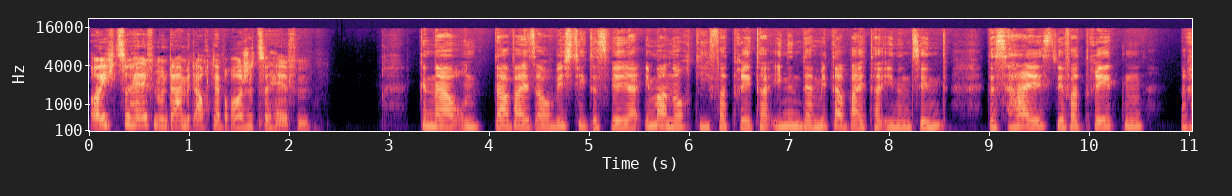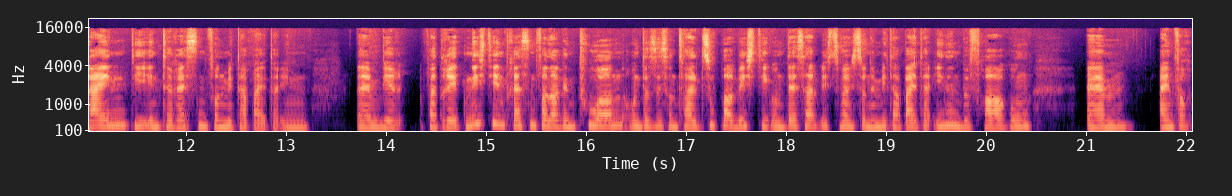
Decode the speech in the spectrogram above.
euch zu helfen und damit auch der Branche zu helfen? Genau, und dabei ist auch wichtig, dass wir ja immer noch die VertreterInnen der MitarbeiterInnen sind. Das heißt, wir vertreten rein die Interessen von MitarbeiterInnen. Ähm, wir vertreten nicht die Interessen von Agenturen und das ist uns halt super wichtig und deshalb ist zum Beispiel so eine Mitarbeiterinnenbefragung ähm, einfach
